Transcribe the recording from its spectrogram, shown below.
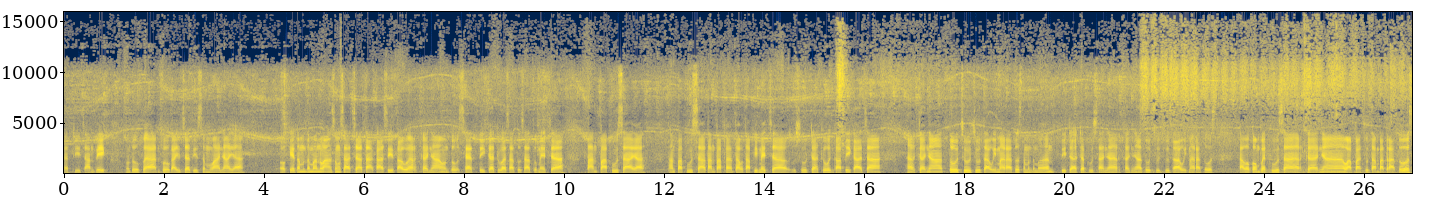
Jadi cantik. Untuk bahan full kayu jati semuanya ya. Oke teman-teman langsung saja tak kasih tahu harganya. Untuk set 3211 meja tanpa busa ya tanpa busa tanpa bantal tapi meja sudah dilengkapi kaca. Harganya 7.500 teman-teman. Tidak ada busanya harganya 7.500 kalau komplit busa harganya 8.400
